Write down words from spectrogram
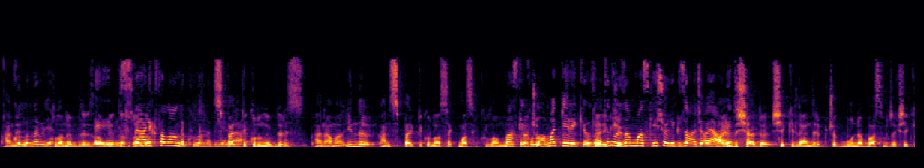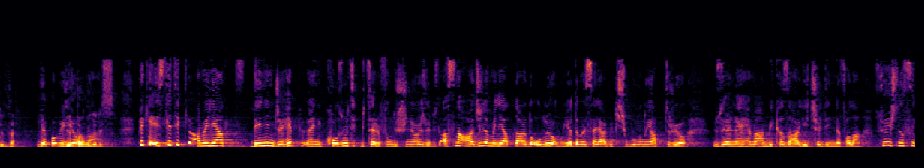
hani Kullanabilir. kullanabiliriz E, ameliyattan sonra. siperlik falan da kullanabilirler. Siperlik de kullanabiliriz. Hani ama yine de hani siperlik de kullansak maske kullanmak Maske kullanmak gerekiyor zaten. O yüzden maskeyi şöyle güzelce ayarlayıp Aynen dışarıda şekillendirip çok buruna basmayacak şekilde yapabiliyorlar. yapabiliriz. Peki estetik ameliyat denince hep hani kozmetik bir tarafını düşünüyoruz ya biz. Aslında acil ameliyatlarda oluyor mu? Ya da mesela bir kişi burnunu yaptırıyor. Üzerine hemen bir kaza geçirdiğinde falan. Süreç nasıl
